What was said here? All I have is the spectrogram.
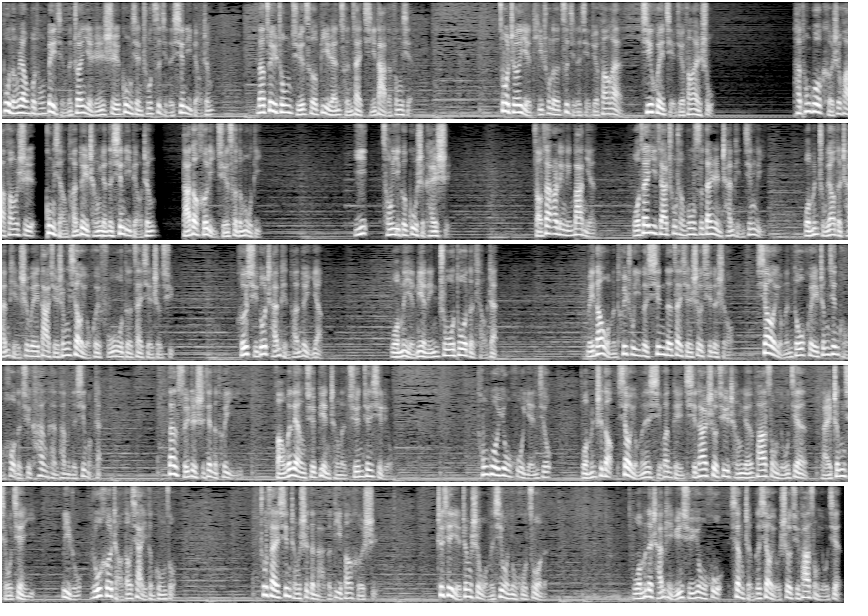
不能让不同背景的专业人士贡献出自己的心理表征，那最终决策必然存在极大的风险。作者也提出了自己的解决方案——机会解决方案术。他通过可视化方式共享团队成员的心理表征，达到合理决策的目的。一，从一个故事开始。早在二零零八年，我在一家初创公司担任产品经理，我们主要的产品是为大学生校友会服务的在线社区。和许多产品团队一样，我们也面临诸多的挑战。每当我们推出一个新的在线社区的时候，校友们都会争先恐后的去看看他们的新网站。但随着时间的推移，访问量却变成了涓涓细流。通过用户研究，我们知道校友们喜欢给其他社区成员发送邮件来征求建议，例如如何找到下一份工作、住在新城市的哪个地方合适。这些也正是我们希望用户做的。我们的产品允许用户向整个校友社区发送邮件，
